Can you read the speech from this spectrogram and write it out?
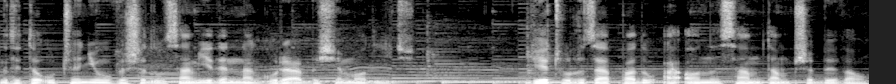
Gdy to uczynił, wyszedł sam jeden na górę, aby się modlić. Wieczór zapadł, a on sam tam przebywał.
